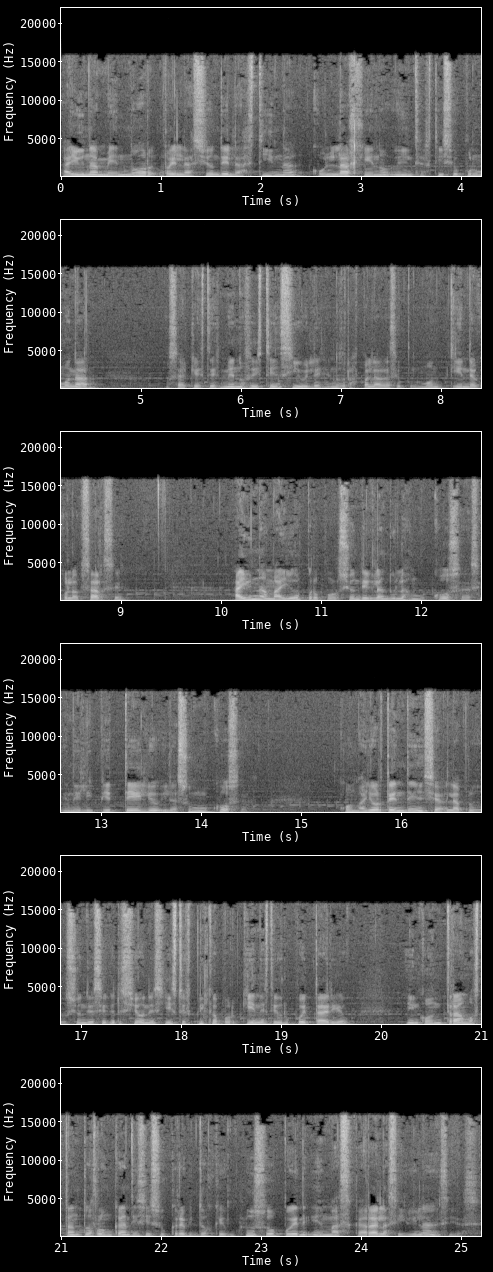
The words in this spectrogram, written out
hay una menor relación de elastina, colágeno en el intersticio pulmonar, o sea que este es menos distensible, en otras palabras el pulmón tiende a colapsarse, hay una mayor proporción de glándulas mucosas en el epitelio y la submucosa, con mayor tendencia a la producción de secreciones y esto explica por qué en este grupo etario encontramos tantos roncantes y sucrépitos que incluso pueden enmascarar las sibilancias.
